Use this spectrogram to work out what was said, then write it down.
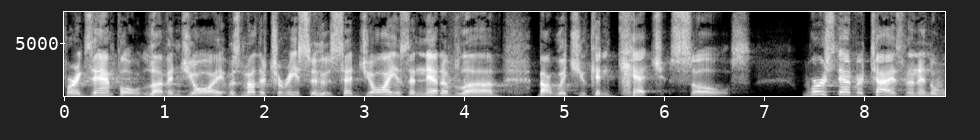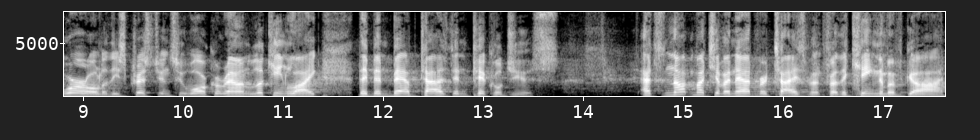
For example, love and joy. It was Mother Teresa who said, Joy is a net of love by which you can catch souls. Worst advertisement in the world are these Christians who walk around looking like they've been baptized in pickle juice. That's not much of an advertisement for the kingdom of God.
